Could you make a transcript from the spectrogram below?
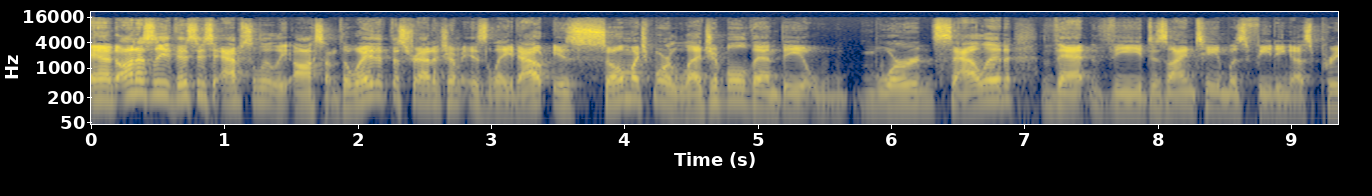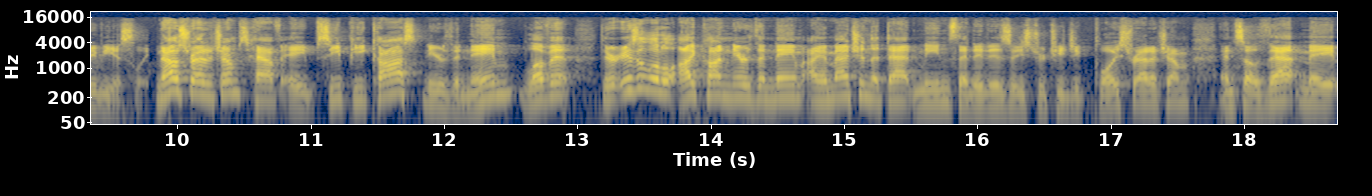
And honestly, this is absolutely awesome. The way that the stratagem is laid out is so much more legible than the word salad that the design team was feeding us previously. Now stratagems have a CP cost near the name. Love it. There is a little icon near the name. I imagine that that means that it is a strategic ploy stratagem, and so that may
